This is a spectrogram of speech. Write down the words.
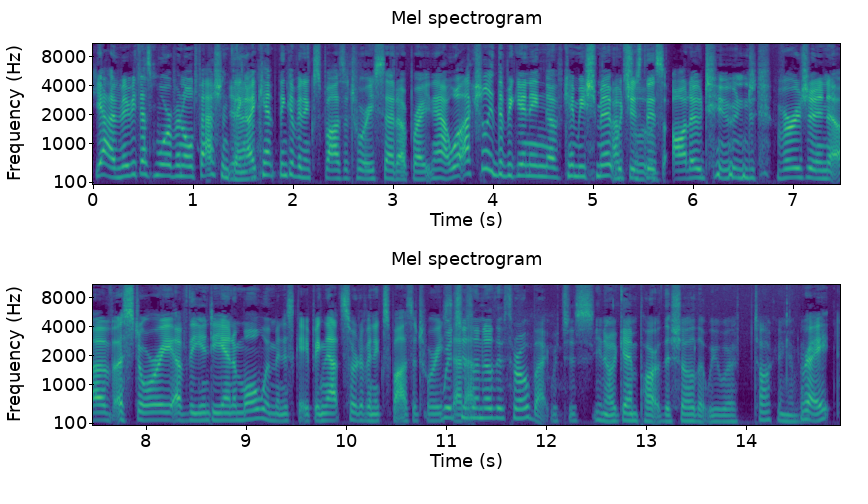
Yeah, maybe that's more of an old fashioned thing. Yeah. I can't think of an expository setup right now. Well, actually, the beginning of Kimmy Schmidt, which is this auto tuned version of a story of the Indiana mole women escaping, that's sort of an expository Which setup. is another throwback, which is, you know, again, part of the show that we were talking about. Right.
